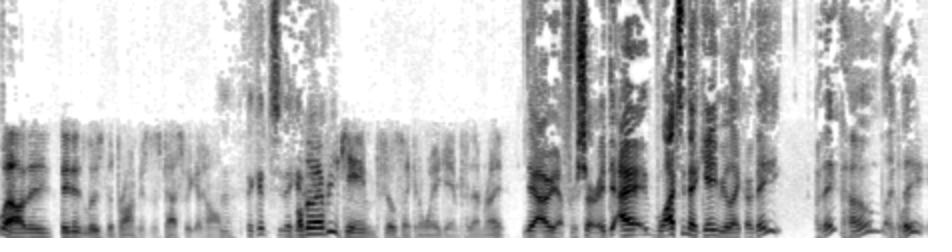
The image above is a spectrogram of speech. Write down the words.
well, they they did lose to the Broncos this past week at home. They could, they could, Although every game feels like an away game for them, right? yeah, oh yeah, for sure. It, I, watching that game, you're like, are they, are they at home? Like, Are they,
